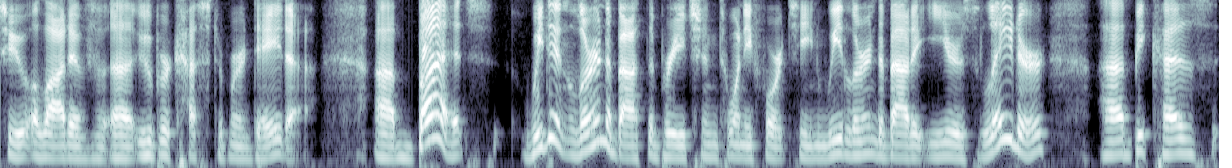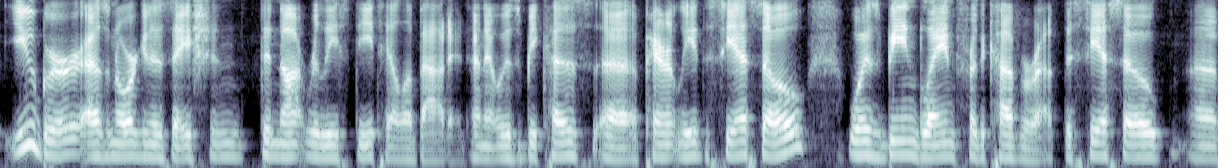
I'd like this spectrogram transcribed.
to a lot of uh, Uber customer data. Uh, but we didn't learn about the breach in 2014. We learned about it years later uh, because Uber, as an organization, did not release detail about it. And it was because uh, apparently the CSO was being blamed for the cover up. The CSO uh,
